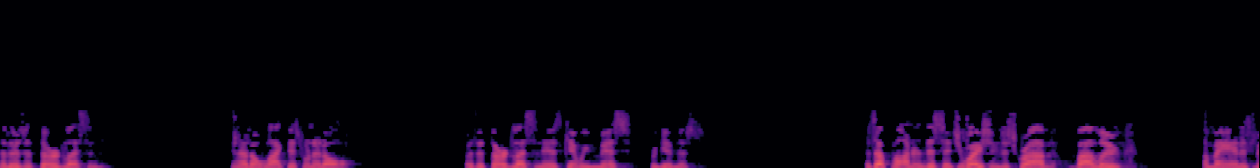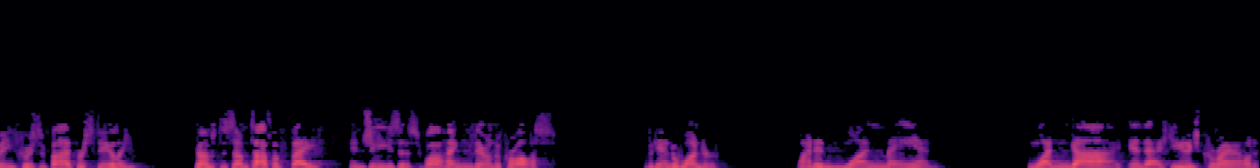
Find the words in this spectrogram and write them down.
Now, there's a third lesson, and I don't like this one at all. But the third lesson is can we miss forgiveness? As I pondered the situation described by Luke, a man is being crucified for stealing, comes to some type of faith in Jesus while hanging there on the cross. I began to wonder Why did one man, one guy in that huge crowd,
